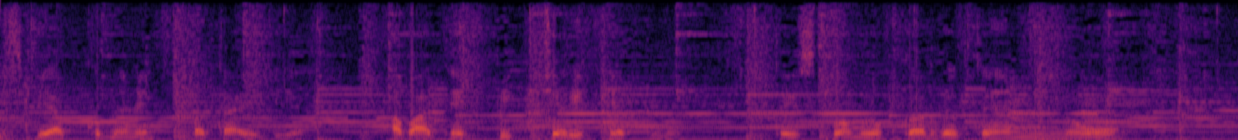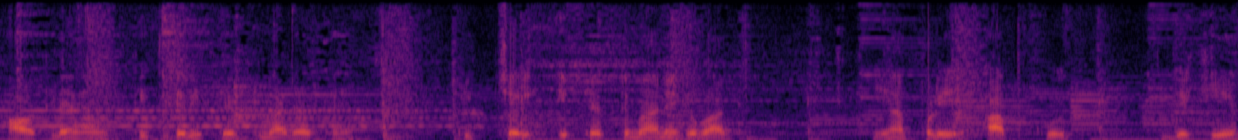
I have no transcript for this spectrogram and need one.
इस पर आपको मैंने बता ही दिया। अब आते हैं पिक्चर इफ़ेक्ट में। तो इसको हम लोग कर देते हैं नो आउटलाइन हम पिक्चर इफ़ेक्ट में आ जाते हैं। पिक्चर इफ़ेक्ट में आने के बाद यहाँ पर आपको देखिए।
